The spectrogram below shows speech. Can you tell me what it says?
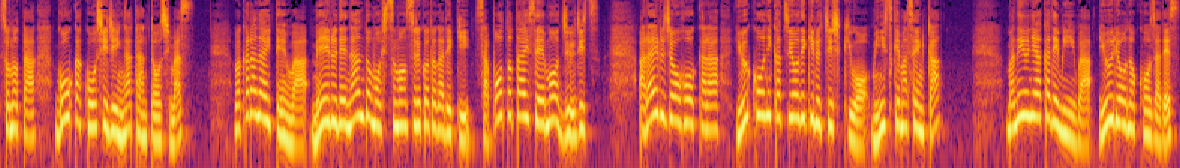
その他、豪華講師陣が担当します。わからない点はメールで何度も質問することができ、サポート体制も充実。あらゆる情報から有効に活用できる知識を身につけませんか？マネユニアカデミーは有料の講座です。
